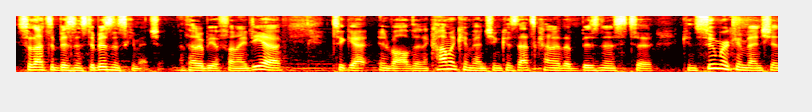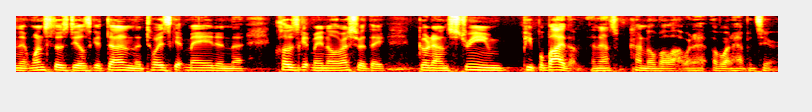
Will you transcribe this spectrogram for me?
So that's a business to business convention. I thought it would be a fun idea to get involved in a comic convention because that's kind of the business to consumer convention that once those deals get done and the toys get made and the clothes get made and all the rest of it, they go downstream, people buy them. And that's kind of a lot what, of what happens here.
